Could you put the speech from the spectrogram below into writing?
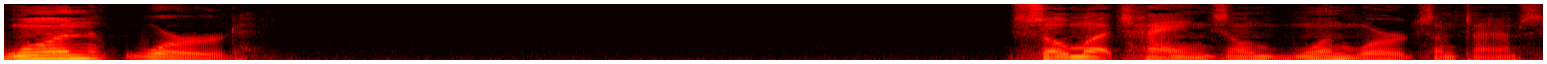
One word. So much hangs on one word sometimes.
